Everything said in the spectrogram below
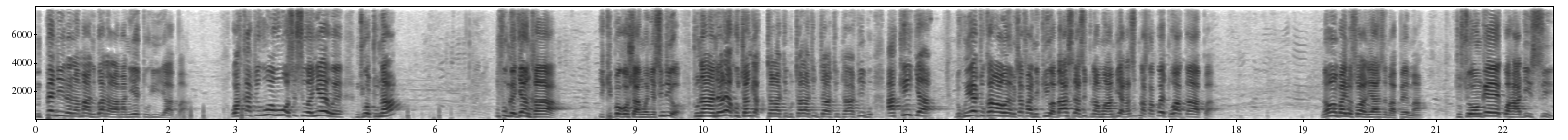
mpeni ile ramani bwana, ramani yetu hii hapa. Wakati huo huo sisi wenyewe ndio tuna mfunge janga, ikipokosha ngwenye, si ndio? Tunaendelea kuchangia taratibu taratibu taratibu taratibu. Akija ndugu yetu kama wewe ameshafanikiwa, basi na sisi tunamwambia, na sisi tunaka kwetu haka hapa. Naomba hilo swala lianze mapema, tusiongee kwa hadisi,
